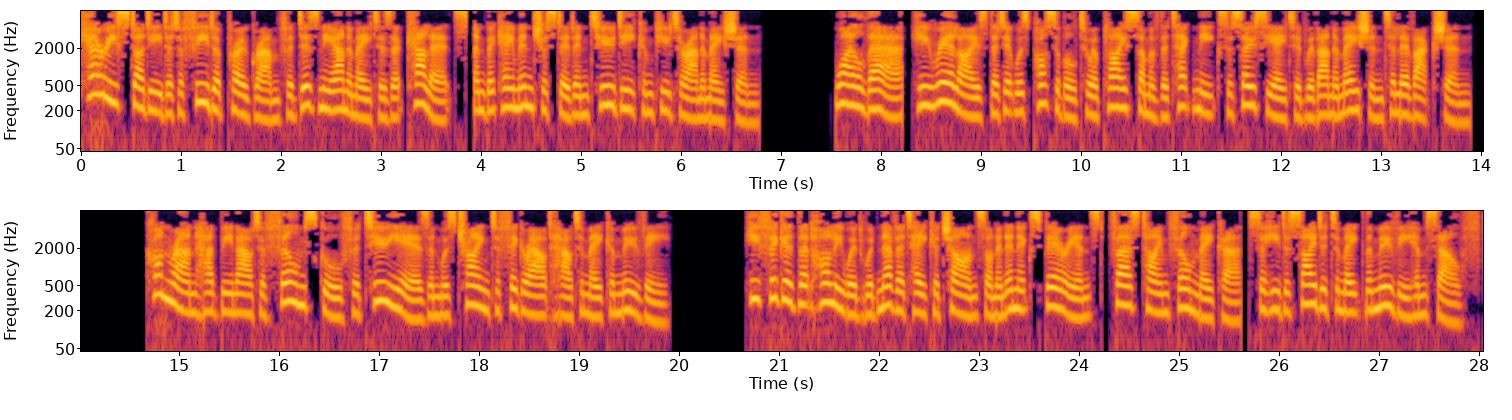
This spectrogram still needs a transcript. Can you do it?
Kerry studied at a feeder program for Disney animators at CalArts, and became interested in 2D computer animation. While there, he realized that it was possible to apply some of the techniques associated with animation to live action. Conran had been out of film school for two years and was trying to figure out how to make a movie. He figured that Hollywood would never take a chance on an inexperienced, first-time filmmaker, so he decided to make the movie himself.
